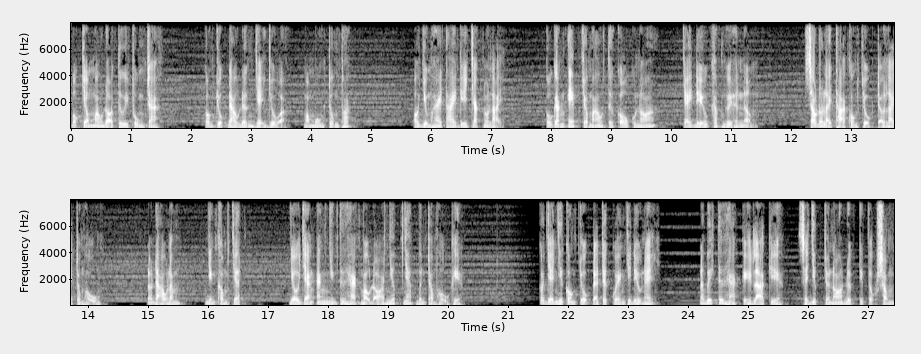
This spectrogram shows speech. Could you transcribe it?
Một dòng máu đỏ tươi phun ra. Con chuột đau đớn dãy dụa Mong muốn trốn thoát. Ôi dùng hai tay ghi chặt nó lại. Cố gắng ép cho máu từ cổ của nó, Chảy đều khắp người hình nộm sau đó lại thả con chuột trở lại trong hũ. Nó đau lắm, Nhưng không chết. Dội vàng ăn những thứ hạt màu đỏ nhớp nháp bên trong hũ kia. Có vẻ như con chuột đã rất quen với điều này. Nó biết thứ hạt kỳ lạ kia Sẽ giúp cho nó được tiếp tục sống.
